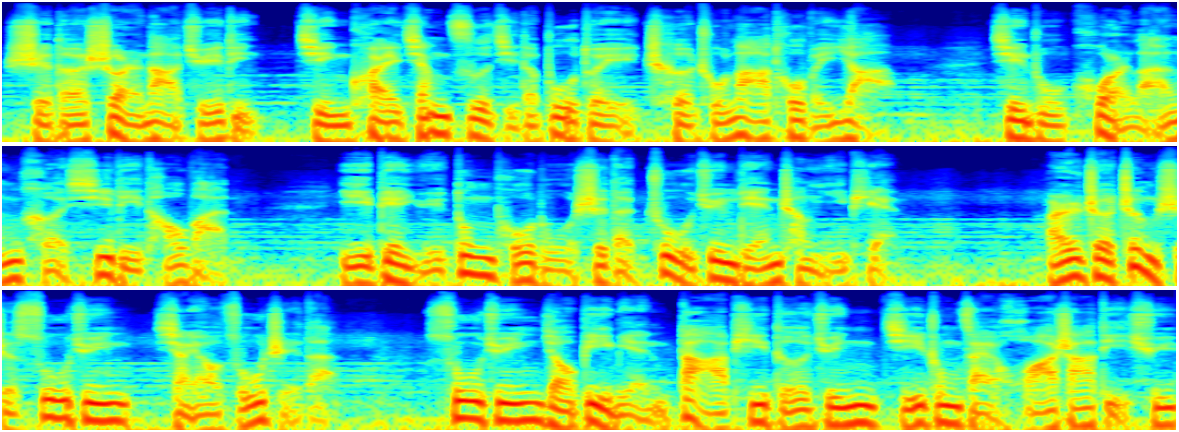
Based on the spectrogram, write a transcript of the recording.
使得舍尔纳决定尽快将自己的部队撤出拉脱维亚，进入库尔兰和西里陶宛。以便与东普鲁士的驻军连成一片，而这正是苏军想要阻止的。苏军要避免大批德军集中在华沙地区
